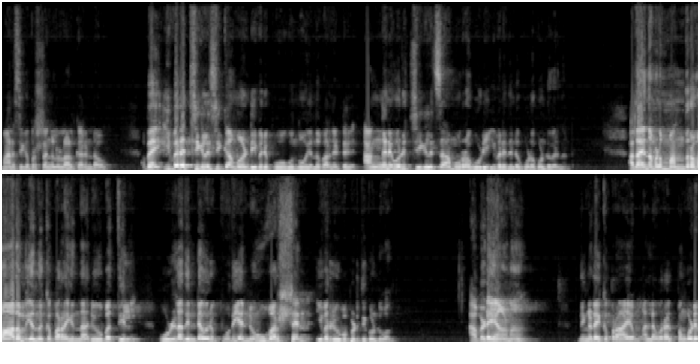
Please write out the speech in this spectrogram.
മാനസിക പ്രശ്നങ്ങളുള്ള ആൾക്കാരുണ്ടാവും. അപ്പോൾ ഇവരെ ചികിത്സിക്കാൻ വേണ്ടി ഇവർ പോകുന്നു എന്ന് പറഞ്ഞിട്ട് അങ്ങനെ ഒരു ചികിത്സാ മുറ കൂടി ഇവർ ഇതിന്റെ കൂടെ കൊണ്ടുവരുന്നുണ്ട്. അതായത് നമ്മൾ മന്ത്രവാദം എന്നൊക്കെ പറയുന്ന രൂപത്തിൽ ഉള്ളതിന്റെ ഒരു പുതിയ ന്യൂ വെർഷൻ ഇവർ രൂപപ്പെടുത്തി കൊണ്ടുവന്നു അവിടെയാണ് നിങ്ങളുടെയൊക്കെ പ്രായം അല്ല ഒരല്പം കൂടി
